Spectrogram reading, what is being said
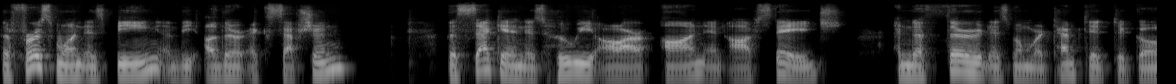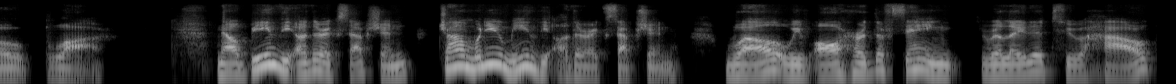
The first one is being the other exception. The second is who we are on and off stage. And the third is when we're tempted to go blah. Now, being the other exception, John, what do you mean the other exception? Well, we've all heard the saying related to how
